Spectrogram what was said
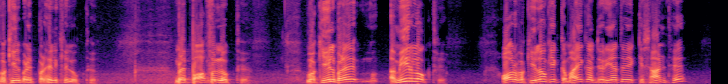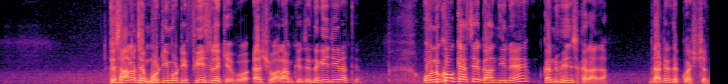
वकील बड़े पढ़े लिखे लोग थे। बड़े पावरफुल लोग थे। वकील बड़े अमीर लोग थे। और वकीलों की कमाई का ज़रिया तो एक किसान थे। किसानों से मोटी मोटी फ़ीस लेके वो ऐशो आराम की ज़िंदगी जी रहे थे। उनको कैसे गांधी ने कन्विंस कराया? That is the question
